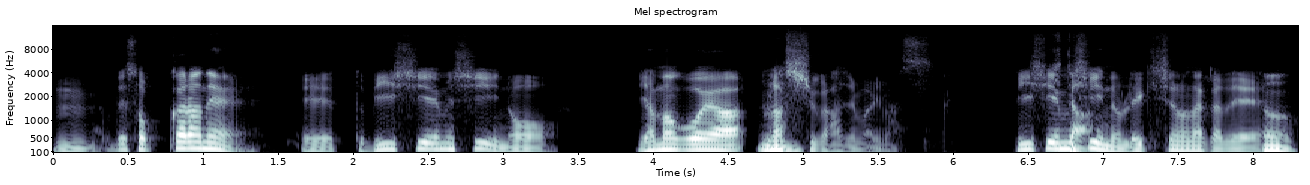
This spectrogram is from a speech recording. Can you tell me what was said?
うん、でそっからねえーっと BCMC の山小屋ラッシュが始まります、BCMC の歴史の中でうん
